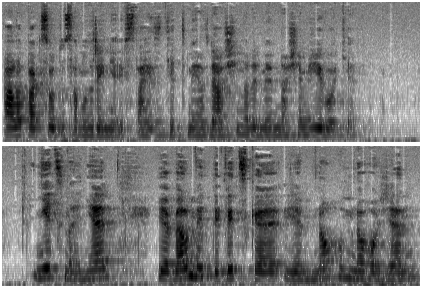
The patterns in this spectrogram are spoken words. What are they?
ale pak jsou to samozřejmě i vztahy s dětmi a s dalšími lidmi v našem životě. Nicméně je velmi typické, že mnoho, mnoho žen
